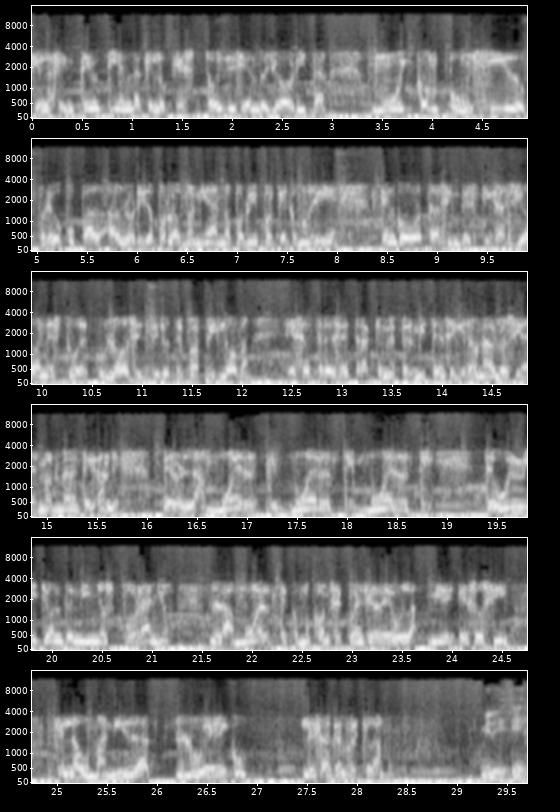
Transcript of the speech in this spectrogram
que la gente entienda que lo que estoy diciendo yo ahorita, muy compungido, preocupado, adolorido por la humanidad, no por mí, porque como le dije, tengo otras investigaciones, tuberculosis, virus de papiloma, etcétera, etcétera, que me permiten seguir a una velocidad enormemente grande. Pero la muerte, muerte, muerte de un millón de niños por año, la muerte como consecuencia de ébola, mire, eso sí, que la humanidad luego les haga el reclamo. Mire, eh,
